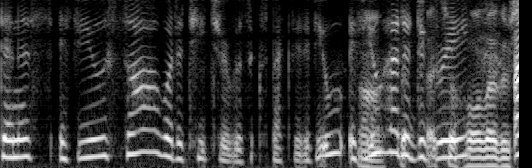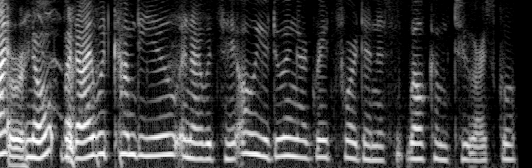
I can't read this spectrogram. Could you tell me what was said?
Dennis, if you saw what a teacher was expected, if you if you Oh, had a that- that's a degree, whole other I, story. no, but I would come to you and I would say, "Oh, you're doing our grade four, Dennis. Welcome to our school.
